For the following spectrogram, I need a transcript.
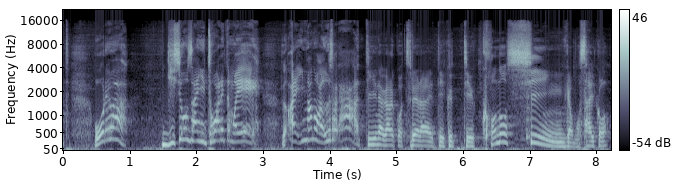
って「俺は偽証罪に問われてもいい。あ今のは嘘だ!」って言いながらこう連れられていくっていうこのシーンがもう最高。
